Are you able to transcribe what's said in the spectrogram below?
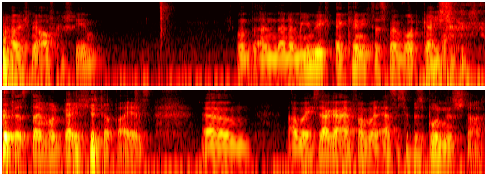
habe ich mir aufgeschrieben. Und an deiner Mimik erkenne ich, dass mein Wort gar nicht, dass dein Wort gar nicht hier dabei ist. Ähm, aber ich sage einfach, mein erster Tipp ist Bundesstaat.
